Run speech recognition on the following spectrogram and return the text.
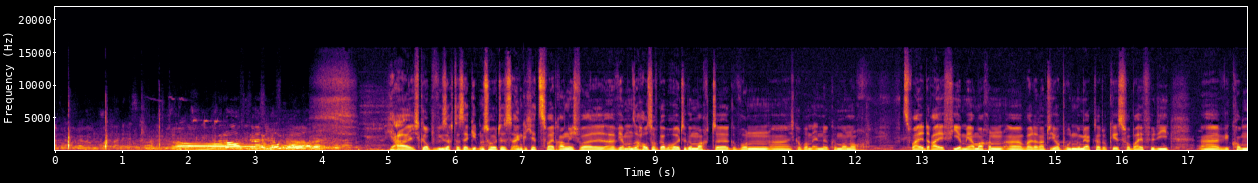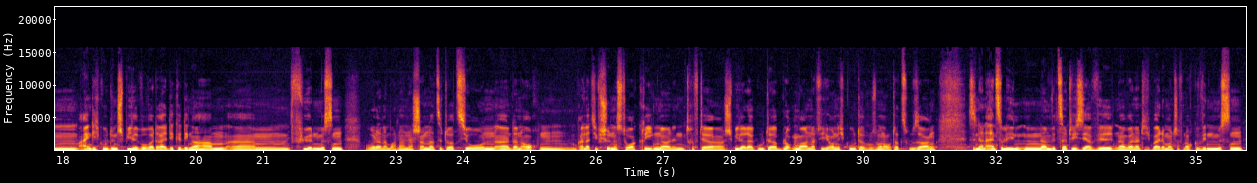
Ja, ich glaube, wie gesagt, das Ergebnis heute ist eigentlich jetzt zweitrangig, weil äh, wir haben unsere Hausaufgabe heute gemacht, äh, gewonnen. Äh, ich glaube, am Ende können wir noch zwei, drei, vier mehr machen, äh, weil da natürlich auch Brünn gemerkt hat, okay, ist vorbei für die. Äh, wir kommen eigentlich gut ins Spiel, wo wir drei dicke Dinger haben, ähm, führen müssen, wo wir dann aber auch nach einer Standardsituation äh, dann auch ein relativ schönes Tor kriegen. Ne? Den trifft der Spieler da gut, der Blocken war natürlich auch nicht gut, das muss man auch dazu sagen. Sind dann 1 hinten, dann wird es natürlich sehr wild, ne? weil natürlich beide Mannschaften auch gewinnen müssen.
